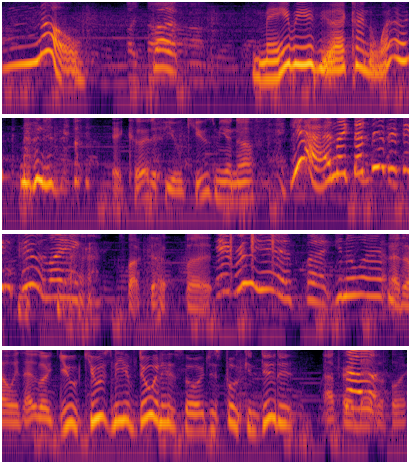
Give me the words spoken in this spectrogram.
No. But maybe if you act kind of whack. I'm just kidding. it could if you accuse me enough. Yeah, and like that's the other thing too. Like It's fucked up, but it really is. But you know what? I'd always I was like, "You accused me of doing it, so I just fucking did it." I've heard that before.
